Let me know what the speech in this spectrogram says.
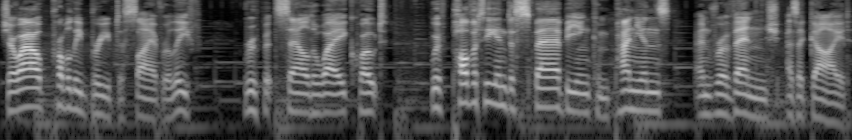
Joao probably breathed a sigh of relief. Rupert sailed away, quote, with poverty and despair being companions and revenge as a guide.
